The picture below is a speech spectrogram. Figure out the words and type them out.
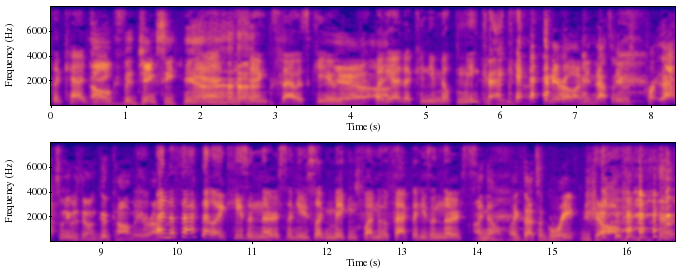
the cat oh, jinx. the Jinxie. yeah, the jinx. That was cute. Yeah, But uh, yeah, the can you milk me, Craig? De Niro. I mean, that's when he was. cra- That's when he was doing good comedy around. And the fact that like he's a nurse and he's like making fun of the fact that he's a nurse. I know, like that's a great job.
